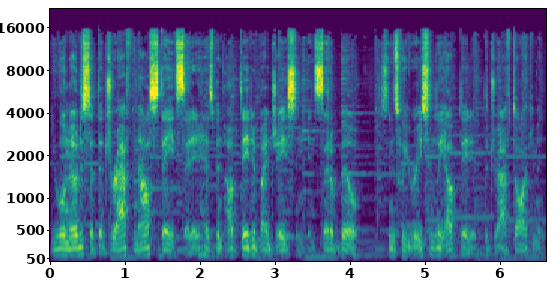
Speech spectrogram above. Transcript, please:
you will notice that the draft now states that it has been updated by Jason instead of Bill since we recently updated the draft document.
